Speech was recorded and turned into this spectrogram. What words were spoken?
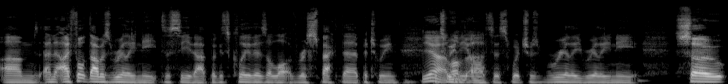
Um, and I thought that was really neat to see that because clearly there's a lot of respect there between, Yeah, between the that. artists, which was really, really neat. So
